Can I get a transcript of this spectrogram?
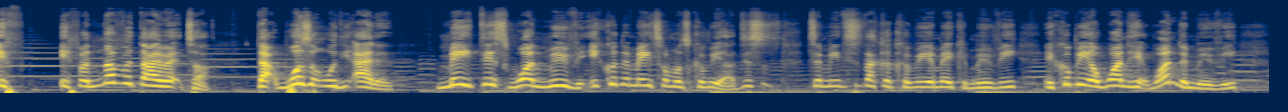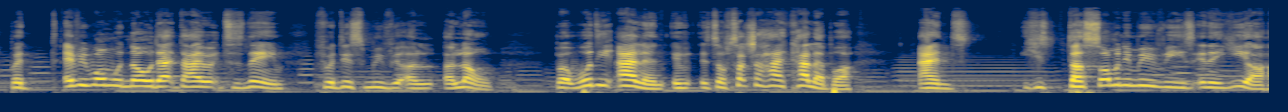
if if another director that wasn't Woody Allen made this one movie, it could have made someone's career. This is to me, this is like a career making movie. It could be a one hit wonder movie, but everyone would know that director's name for this movie al- alone. But Woody Allen is of such a high caliber, and he does so many movies in a year.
